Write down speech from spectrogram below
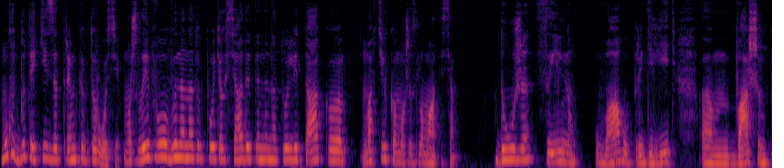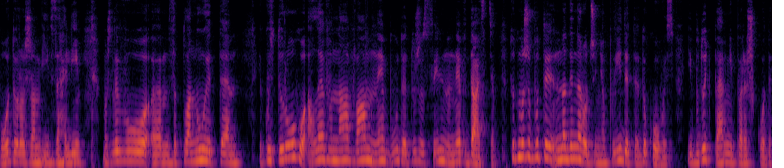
Можуть бути якісь затримки в дорозі. Можливо, ви на той потяг сядете, не на той літак, е, автівка може зламатися. Дуже сильну увагу приділіть вашим подорожам і, взагалі, можливо, ем, заплануєте якусь дорогу, але вона вам не буде дуже сильно не вдасться. Тут може бути на день народження, поїдете до когось і будуть певні перешкоди.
